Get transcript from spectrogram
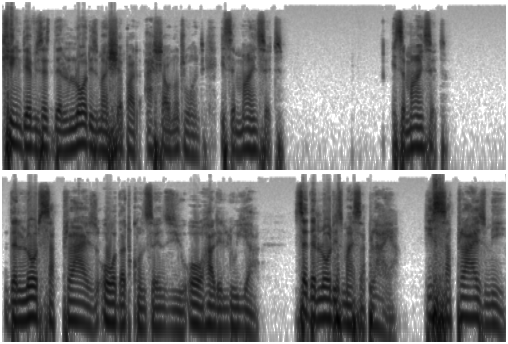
King David says, "The Lord is my shepherd; I shall not want." It's a mindset. It's a mindset. The Lord supplies all that concerns you. Oh, hallelujah. Said the Lord is my supplier. He supplies me.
